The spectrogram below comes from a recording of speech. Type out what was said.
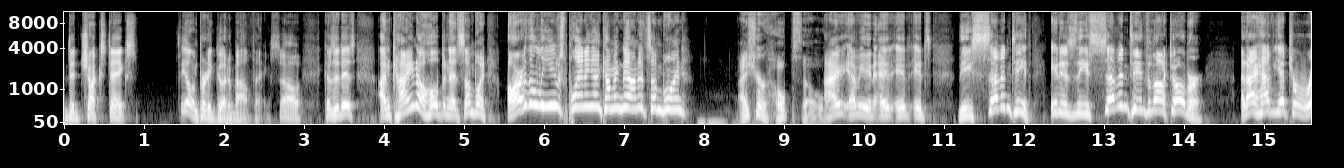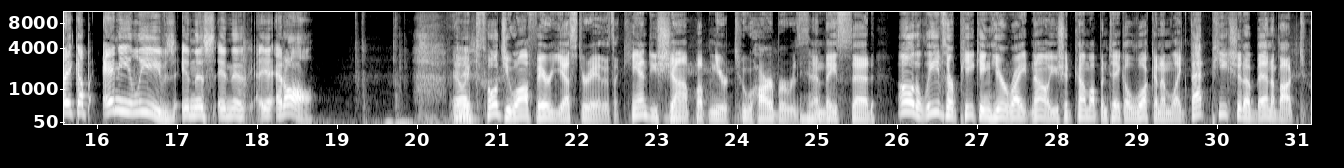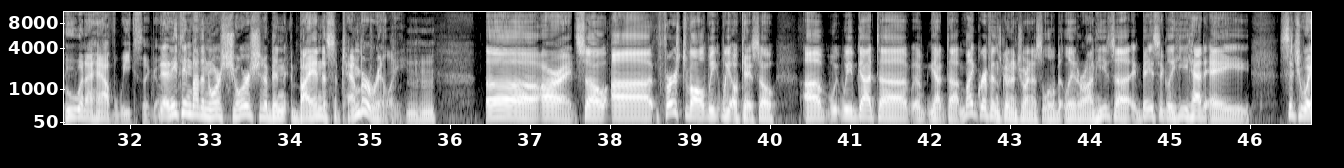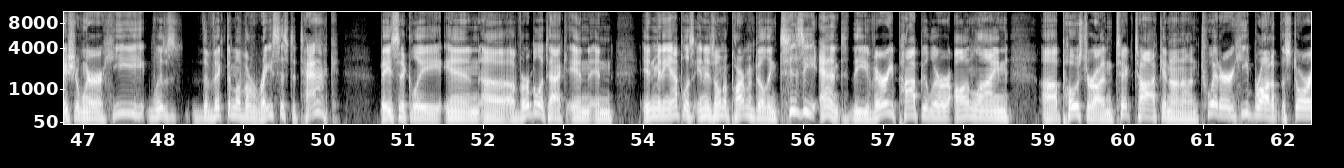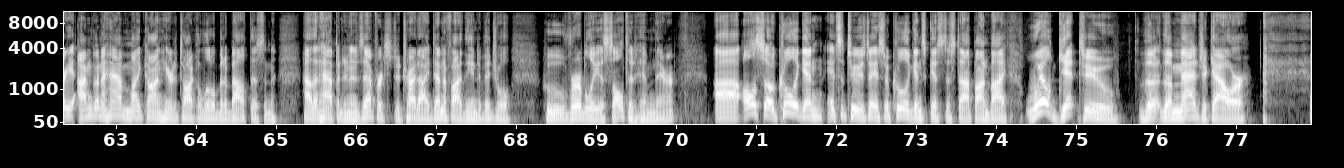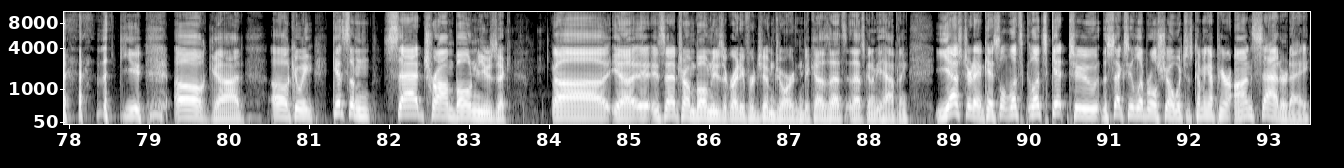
Did chuck steaks. Feeling pretty good about things. So because it is, I'm kind of hoping at some point. Are the leaves planning on coming down at some point? I sure hope so. I, I mean, it, it, it's the 17th. It is the 17th of October, and I have yet to rake up any leaves in this in this at all. Know, I told you off air yesterday. There's a candy shop up near Two Harbors, and they said, "Oh, the leaves are peaking here right now. You should come up and take a look." And I'm like, "That peak should have been about two and a half weeks ago." Anything by the North Shore should have been by end of September, really. Mm-hmm. Uh, all right. So, uh, first of all, we, we okay. So. Uh, we, we've got uh, we've got uh, Mike Griffin's going to join us a little bit later on. He's uh, basically he had a situation where he was the victim of a racist attack, basically in uh, a verbal attack in in in Minneapolis in his own apartment building. Tizzy Ent, the very popular online uh, poster on TikTok and on, on Twitter. He brought up the story. I'm going to have Mike on here to talk a little bit about this and how that happened in his efforts to try to identify the individual who verbally assaulted him there. Uh, also, Coolican, it's a Tuesday, so Coolicans gets to stop on by. We'll get to the, the magic hour. You, oh, God. Oh, can we get some sad trombone music? Uh, yeah, is that trombone music ready for Jim Jordan? Because that's that's going to be happening yesterday. Okay, so let's let's get to the Sexy Liberal show, which is coming up here on Saturday.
